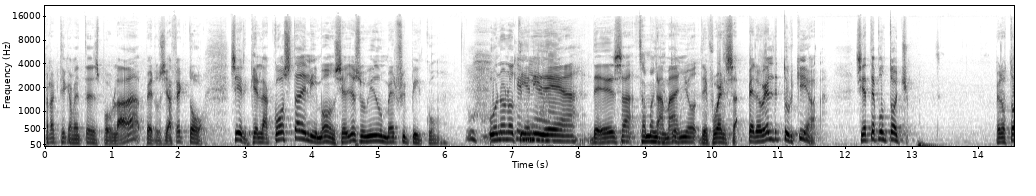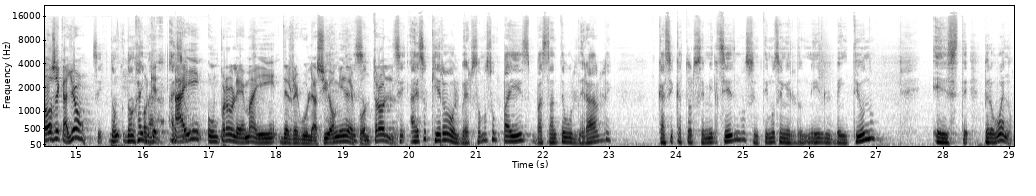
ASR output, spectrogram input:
prácticamente despoblada, pero se afectó. Es decir, que la costa de Limón se haya subido un metro y pico, uno no tiene idea de ese tamaño de fuerza. Pero ve el de Turquía, 7.8. Pero todo se cayó. Sí, don, Jaime, Porque hay un problema ahí de regulación y de control. Sí, a eso quiero volver. Somos un país bastante vulnerable, casi 14 mil sismos, sentimos en el 2021. Este, pero bueno,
